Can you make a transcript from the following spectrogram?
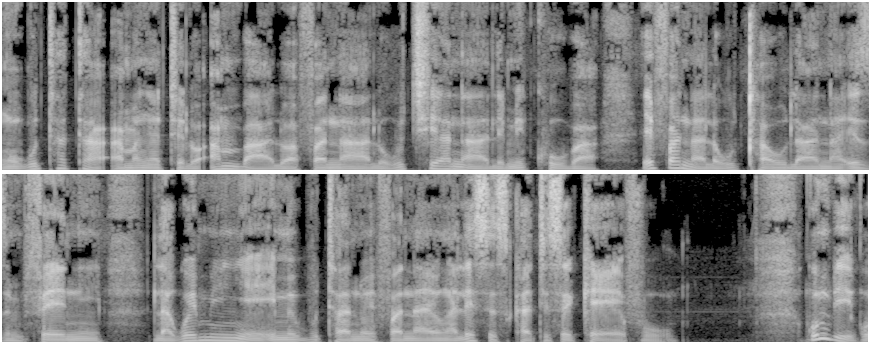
ngokuthatha amanyathelo ambalwa afana lokuchiyana lemikhuba efana lokuxhawulana ezimfeni lakweminye imibuthano efanayo ngalesi sikhathi sekhefu. Kumbiko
